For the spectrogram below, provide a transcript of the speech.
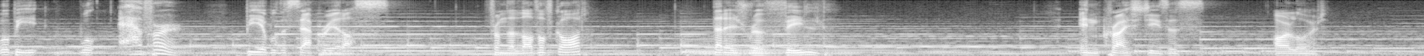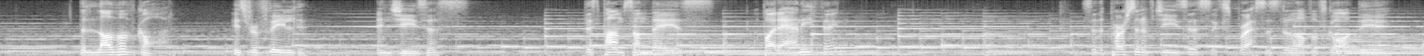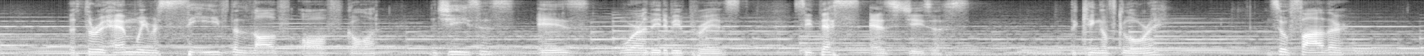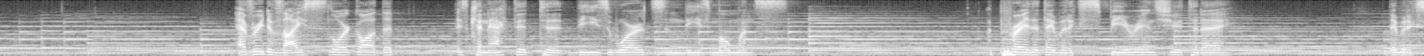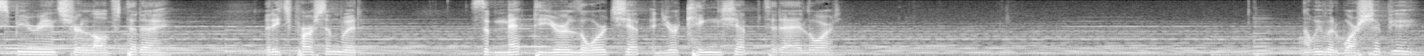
will be will ever be able to separate us from the love of God that is revealed in Christ Jesus our Lord. The love of God is revealed in Jesus. This Palm Sunday is about anything. So the person of Jesus expresses the love of God to you. That through him we receive the love of God. Jesus is worthy to be praised. See, this is Jesus, the King of glory. And so, Father, every device, Lord God, that is connected to these words and these moments, I pray that they would experience you today. They would experience your love today. That each person would submit to your lordship and your kingship today, Lord. That we would worship you.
